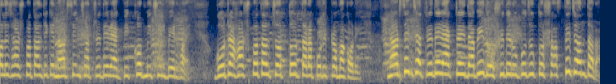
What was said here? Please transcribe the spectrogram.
কলেজ হাসপাতাল থেকে নার্সিং ছাত্রীদের এক বিক্ষোভ মিছিল বের হয়। গোটা হাসপাতাল চত্বর তারা পরিক্রমা করে। নার্সিং ছাত্রীদের একটাই দাবি দোষীদের উপযুক্ত শাস্তি চান তারা।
